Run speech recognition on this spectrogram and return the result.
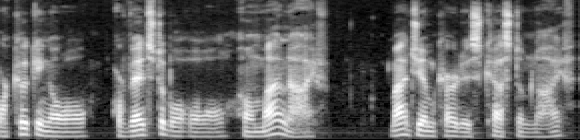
or cooking oil or vegetable oil on my knife, my Jim Curtis custom knife.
